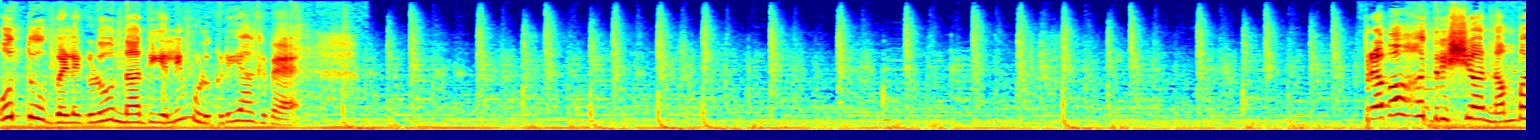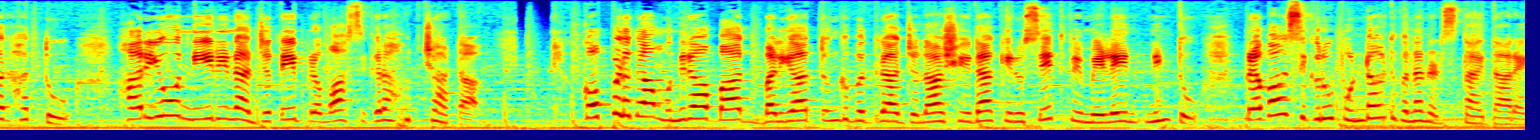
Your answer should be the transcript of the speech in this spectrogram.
ಉದ್ದು ಬೆಳೆಗಳು ನದಿಯಲ್ಲಿ ಮುಳುಗಡೆಯಾಗಿವೆ. ಪ್ರವಾಹ ದೃಶ್ಯ ನಂಬರ್ ಹತ್ತು. ಹರಿಯೋ ನೀರಿನ ಜೊತೆ ಪ್ರವಾಸಿಗರ ಹುಚ್ಚಾಟ. ಕೊಪ್ಪಳದ ಮುನಿರಾಬಾದ್ ಬಳಿಯ ತುಂಗಭದ್ರಾ ಜಲಾಶಯದ ಕಿರು ಸೇತುವೆ ಮೇಲೆ ನಿಂತು ಪ್ರವಾಸಿಗರು ಪುಂಡಾಟವನ್ನು ನಡೆಸ್ತಾ ಇದ್ದಾರೆ.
